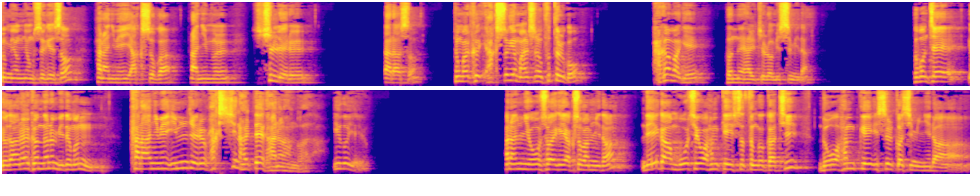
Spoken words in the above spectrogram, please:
그 명령 속에서 하나님의 약속과 하나님을 신뢰를 따라서 정말 그 약속의 말씀을 붙들고 과감하게 건너야 할 줄로 믿습니다. 두 번째 요단을 건너는 믿음은 하나님의 임재를 확신할 때 가능한 거다. 이거예요. 하나님 여호수아에게 약속합니다. 내가 모세와 함께 있었던 것 같이 너와 함께 있을 것임이니라.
